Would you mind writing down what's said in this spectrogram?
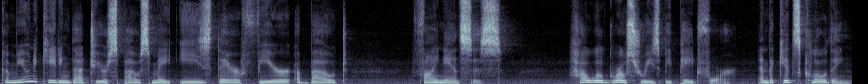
communicating that to your spouse may ease their fear about finances. How will groceries be paid for? And the kids' clothing?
